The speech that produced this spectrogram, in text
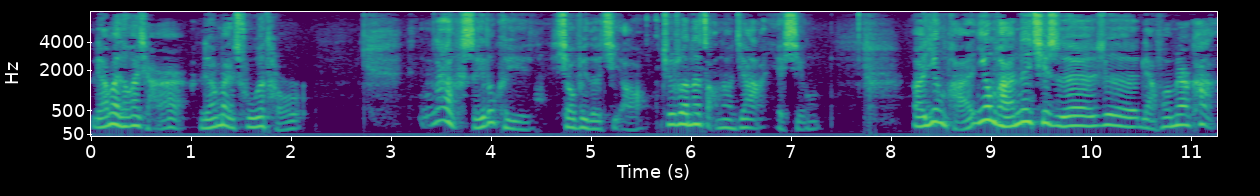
两百多块钱儿，两百出个头，那谁都可以消费得起啊。就算它涨涨价也行。啊，硬盘，硬盘呢其实是两方面看。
